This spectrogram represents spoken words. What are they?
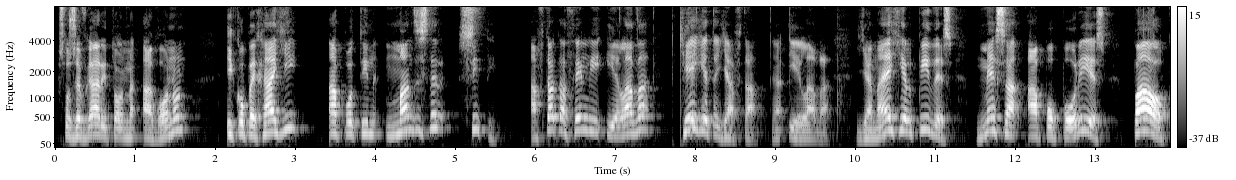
στο ζευγάρι των αγώνων η Κοπεχάγη από την Manchester City. Αυτά τα θέλει η Ελλάδα, καίγεται για αυτά ε, η Ελλάδα. Για να έχει ελπίδες μέσα από πορείες ΠΑΟΚ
